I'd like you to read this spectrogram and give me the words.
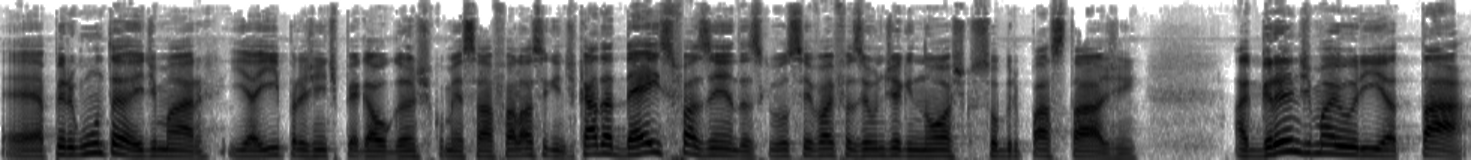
É, a pergunta, Edmar, e aí para a gente pegar o gancho e começar a falar é o seguinte: de cada 10 fazendas que você vai fazer um diagnóstico sobre pastagem, a grande maioria está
